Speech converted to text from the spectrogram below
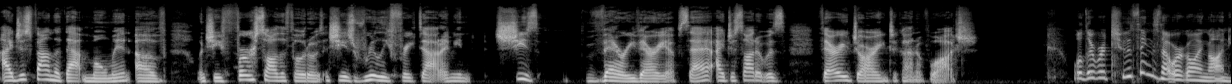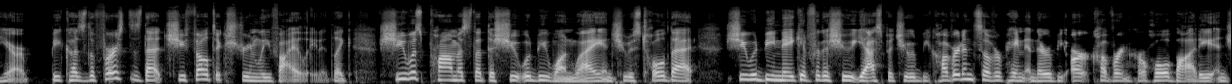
I just found that that moment of when she first saw the photos and she's really freaked out. I mean, she's very, very upset. I just thought it was very jarring to kind of watch. Well, there were two things that were going on here because the first is that she felt extremely violated. Like she was promised that the shoot would be one way, and she was told that she would be naked for the shoot, yes, but she would be covered in silver paint and there would be art covering her whole body, and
